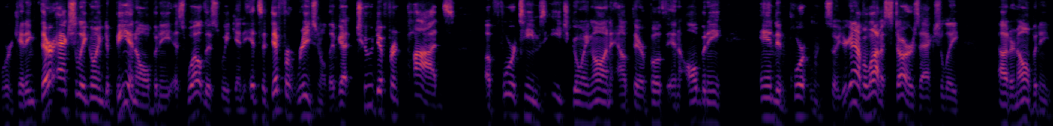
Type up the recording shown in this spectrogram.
were getting. They're actually going to be in Albany as well this weekend. It's a different regional. They've got two different pods of four teams each going on out there, both in Albany and in Portland. So you're going to have a lot of stars actually out in Albany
